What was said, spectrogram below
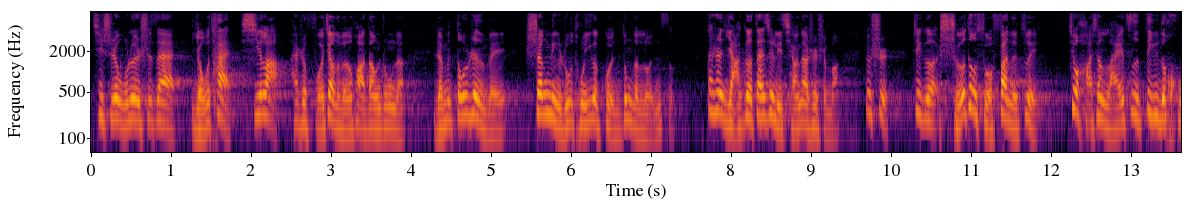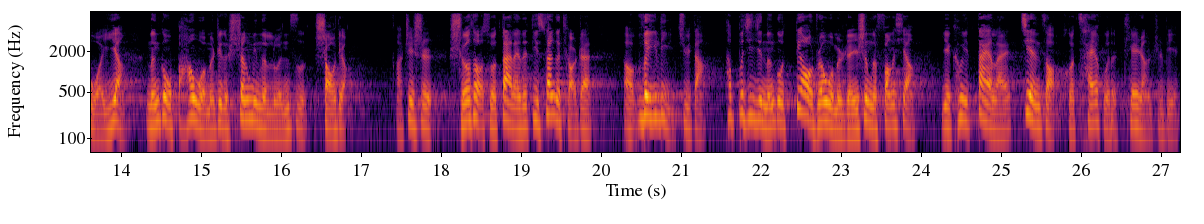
其实无论是在犹太、希腊还是佛教的文化当中呢，人们都认为生命如同一个滚动的轮子。但是雅各在这里强调是什么？就是这个舌头所犯的罪，就好像来自地狱的火一样，能够把我们这个生命的轮子烧掉。啊，这是舌头所带来的第三个挑战啊，威力巨大。它不仅仅能够调转我们人生的方向，也可以带来建造和拆毁的天壤之别。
